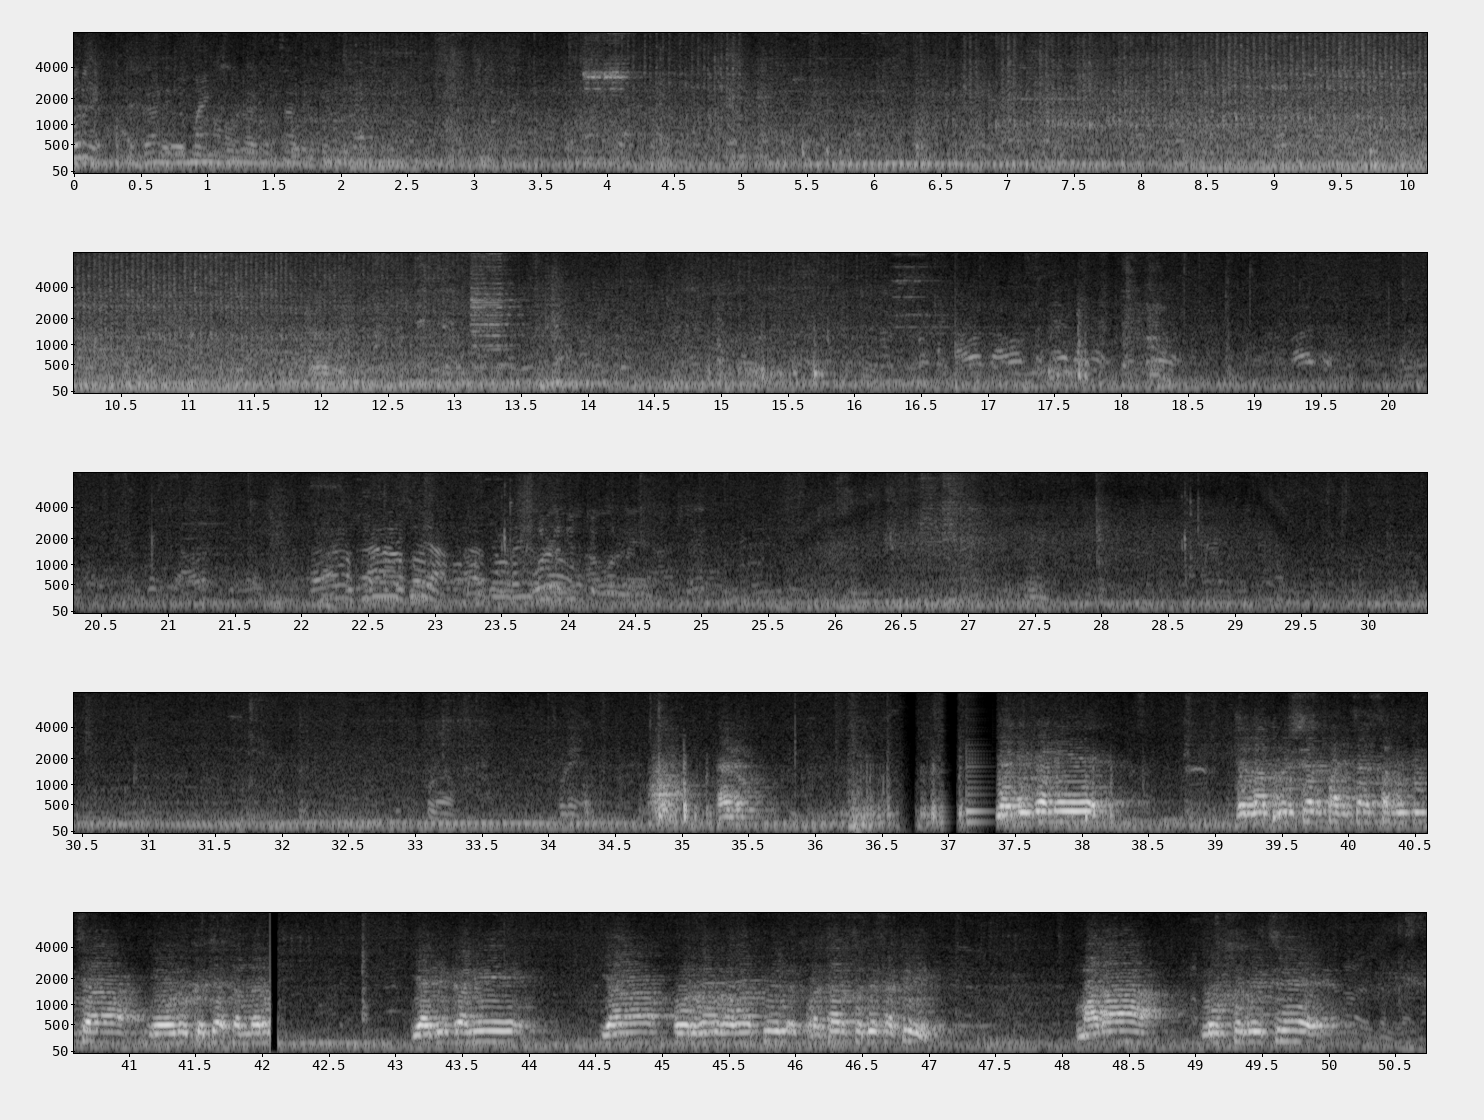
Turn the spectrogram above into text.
या ठिकाणी जिल्हा परिषद पंचायत समितीच्या निवडणुकीच्या संदर्भात या ठिकाणी या कोरगाव गावातील प्रचार सभेसाठी माडा लोकसभेचे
